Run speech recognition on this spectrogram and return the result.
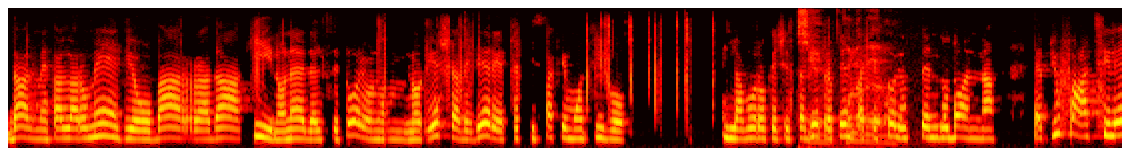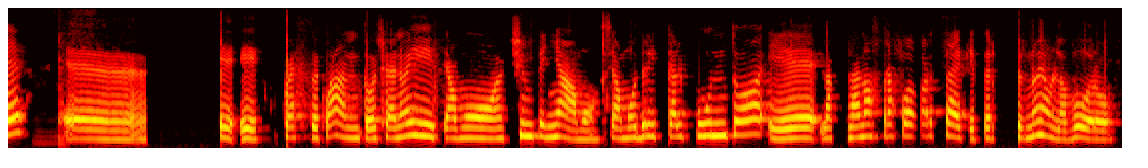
dal metallaro medio barra da chi non è del settore o non, non riesce a vedere per chissà che motivo il lavoro che ci sta sì, dietro e pensa che solo essendo donna è più facile eh, e, e, questo è quanto, cioè noi siamo, ci impegniamo, siamo dritti al punto e la, la nostra forza è che per, per, noi è un lavoro.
